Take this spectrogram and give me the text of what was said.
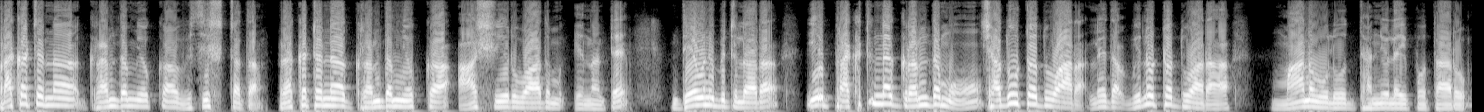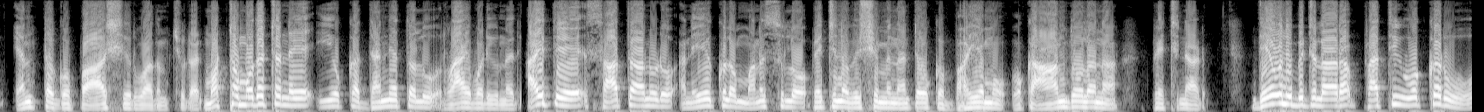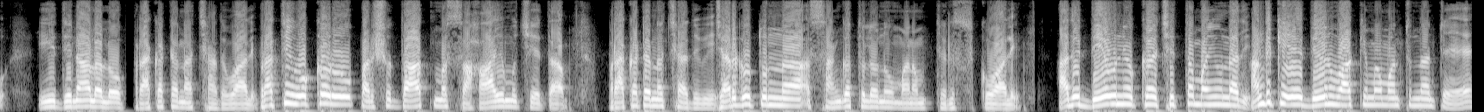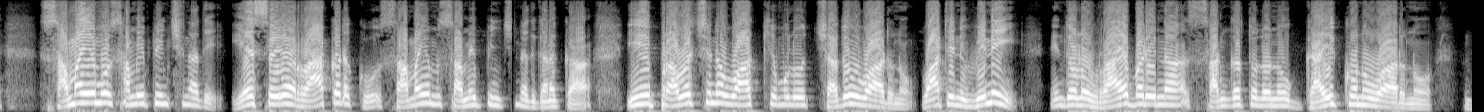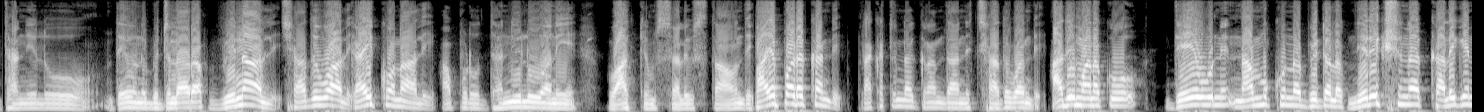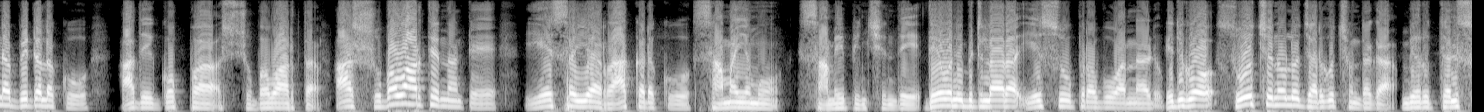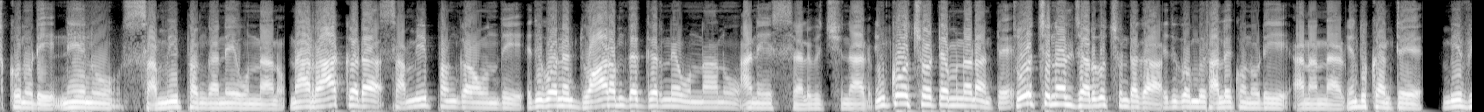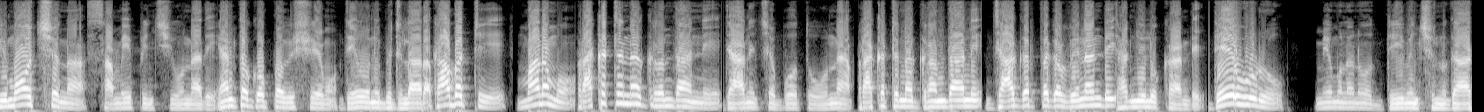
ప్రకటన గ్రంథం యొక్క విశిష్టత ప్రకటన గ్రంథం యొక్క ఆశీర్వాదం ఏంటంటే దేవుని బిడ్డలారా ఈ ప్రకటన గ్రంథము చదువుట ద్వారా లేదా వినుట ద్వారా మానవులు ధన్యులైపోతారు. ఎంత గొప్ప ఆశీర్వాదం చూడండి. మొట్టమొదటనే ఈ యొక్క ధన్యతలు రాయబడి ఉన్నది. అయితే సాతానుడు అనేకుల మనసులో పెట్టిన విషయం ఏంటంటే ఒక భయము ఒక ఆందోళన పెట్టినాడు. దేవుని బిడ్డలారా ప్రతి ఒక్కరూ ఈ దినాలలో ప్రకటన చదవాలి. ప్రతి ఒక్కరూ పరిశుద్ధాత్మ సహాయము చేత ప్రకటన చదివి జరుగుతున్న సంగతులను మనం తెలుసుకోవాలి. అది దేవుని యొక్క చిత్తమై ఉన్నది. అందుకే దేవుని వాక్యం ఏమంటుందంటే సమయము సమీపించినది. ఏసయ రాకడకు సమయం సమీపించినది గనక ఈ ప్రవచన వాక్యములు చదువువాడును. వాటిని విని ఇందులో వ్రాయబడిన సంగతులను గైకొను వారును ధనిలు దేవుని బిడ్డలారా వినాలి చదవాలి గైకొనాలి. అప్పుడు ధనిలు అని వాక్యం సెలవిస్తా ఉంది. భయపడకండి. ప్రకటన గ్రంథాన్ని చదవండి. అది మనకు దేవుని నమ్ముకున్న బిడ్డలకు నిరీక్షణ కలిగిన బిడ్డలకు అది గొప్ప శుభవార్త. ఆ శుభవార్త ఏంటంటే ఏసయ్య రాకడకు సమయము సమీపించింది. దేవుని బిడ్డలారా యేసు ప్రభు అన్నాడు ఇదిగో సూచనలు జరుగుచుండగా మీరు తెలుసుకొనుడి నేను సమీపంగానే ఉన్నాను. నా రాకడ సమీపంగా ఉంది. ఇదిగో నేను ద్వారం దగ్గరనే ఉన్నాను అని సెలవిచ్చినాడు. ఇంకో చోట ఏమన్నాడు అంటే సూచనలు జరుగుచుండగా ఇదిగో మీరు తలకొనుడి అని అన్నాడు. ఎందుకంటే మీ విమోచన సమీపించి ఉన్నది. ఎంత గొప్ప విషయము దేవుని బిడ్డలారా. కాబట్టి మనము ప్రకటన గ్రంథాన్ని ధ్యానించబోతూ ఉన్నాం. ప్రకటన గ్రంథాన్ని జాగ్రత్తగా వినండి ధన్యులు కాండి. దేవుడు మిమ్మలను దీవించునుగా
